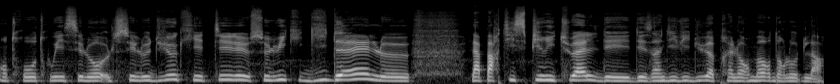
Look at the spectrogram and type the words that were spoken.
Entre autres, oui, c'est le, le, dieu qui était celui qui guidait le, la partie spirituelle des, des individus après leur mort dans l'au-delà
